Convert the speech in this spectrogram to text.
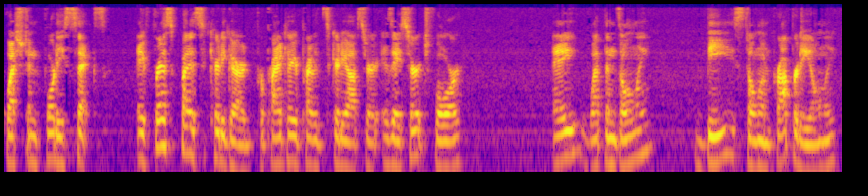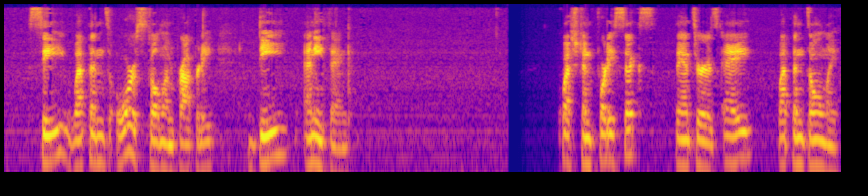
Question 46. A frisk by a security guard, proprietary private security officer, is a search for A. Weapons only, B. Stolen property only, C. Weapons or stolen property, D. Anything. Question 46. The answer is A, weapons only.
